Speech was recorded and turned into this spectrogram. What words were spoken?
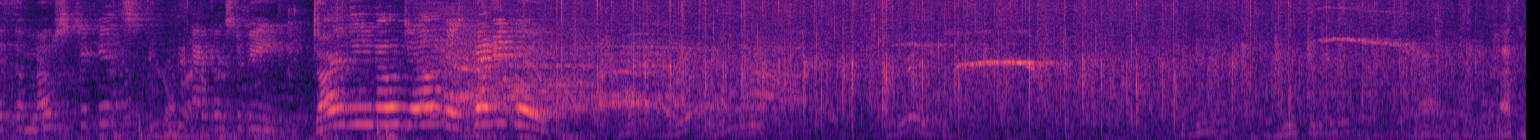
With the most tickets happens to be Darlene Odell as Betty Boo. That's a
